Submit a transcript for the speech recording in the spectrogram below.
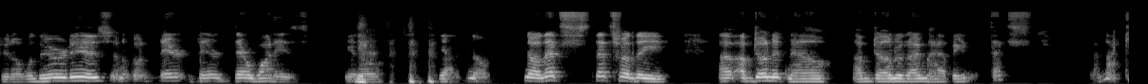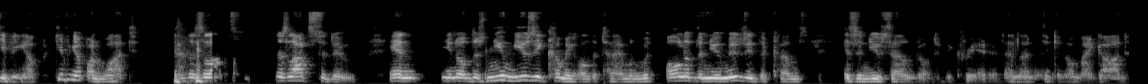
you know well there it is. And i'm going there there there what is you know? Yeah, yeah no no that's that's for the uh, i've done it now. I've done it. I'm happy. That's i'm not giving up. Giving up on what? There's lots there's lots to do. And you know, there's new music coming all the time, and with all of the new music that comes, is a new sound going to be created. And I'm thinking, oh my God,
